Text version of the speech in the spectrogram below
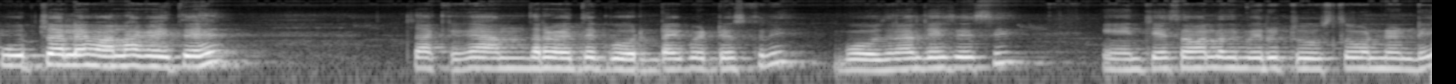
కూర్చోలేము అలాగైతే. చక్కగా అందరం అయితే గోరింటాకు పెట్టేసుకుని భోజనాలు చేసేసి ఏం చేసామన్నది మీరు చూస్తూ ఉండండి.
